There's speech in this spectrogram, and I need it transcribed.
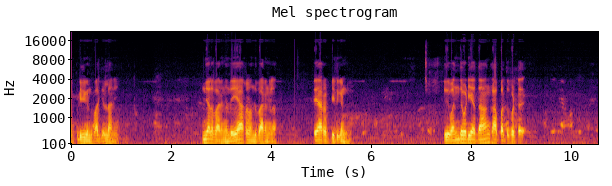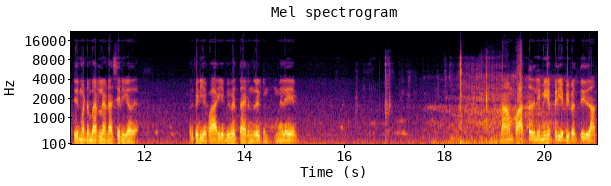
எப்படி இருக்குன்னு பார்த்தீங்களா நீ இந்தியாவில் பாருங்க இந்த ஏரை வந்து பாருங்களேன். ஏஆர் எப்படி இருக்குன்னு. இது வந்தபடியாக தான் காப்பாற்றப்பட்ட இது மட்டும் வரலண்டா? சரி கதை. ஒரு பெரிய பாரிய விபத்தாக இருந்திருக்கும். உண்மையிலே நாம் பார்த்ததுலேயே மிகப்பெரிய விபத்து இதுதான்.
